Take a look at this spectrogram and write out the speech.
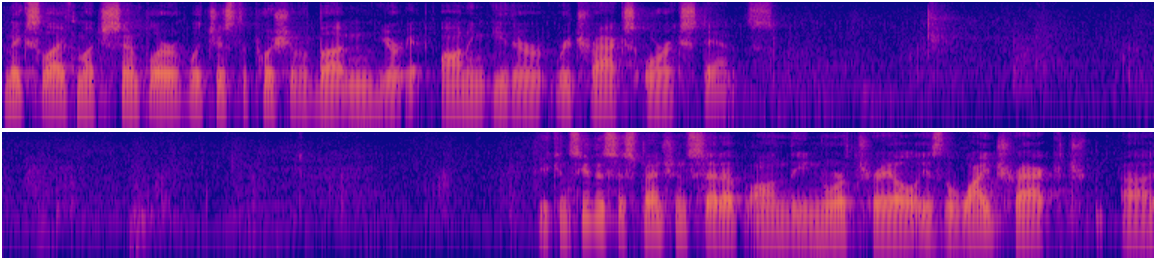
makes life much simpler. With just the push of a button, your awning either retracts or extends. You can see the suspension setup on the North Trail is the wide track uh,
